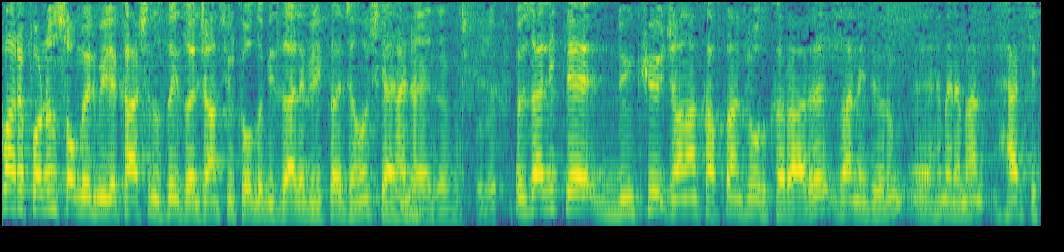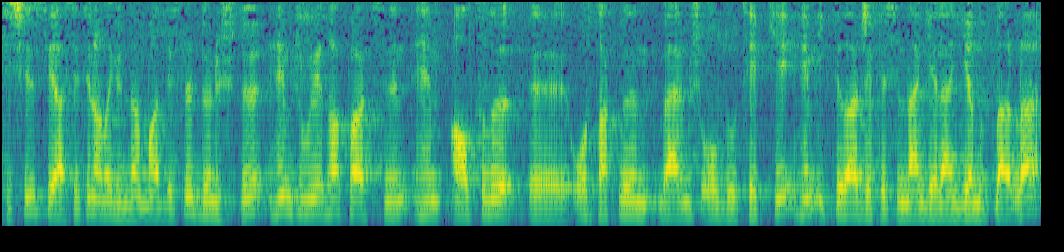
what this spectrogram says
Sabah raporunun son bölümüyle karşınızdayız. Ali Can Türkoğlu da bizlerle birlikte. Ali Can hoş geldin. Günaydın, hoş bulduk. Özellikle dünkü Canan Kaftancıoğlu kararı zannediyorum e, hemen hemen herkes için siyasetin ana gündem maddesine dönüştü. Hem Cumhuriyet Halk Partisi'nin hem altılı e, ortaklığın vermiş olduğu tepki hem iktidar cephesinden gelen yanıtlarla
